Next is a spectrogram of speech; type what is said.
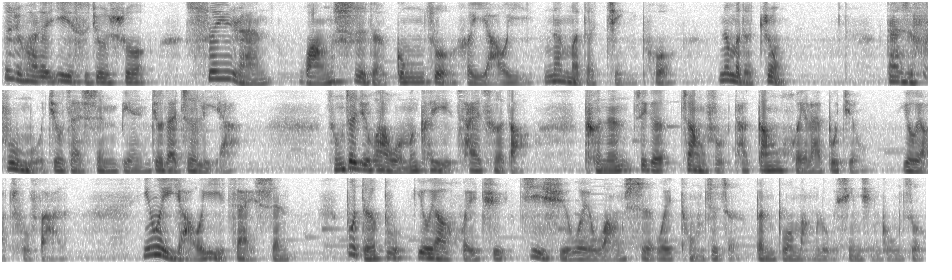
这句话的意思就是说，虽然王室的工作和徭役那么的紧迫，那么的重，但是父母就在身边，就在这里呀。从这句话我们可以猜测到，可能这个丈夫他刚回来不久，又要出发了，因为徭役在身。不得不又要回去继续为王室、为统治者奔波忙碌、辛勤工作，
